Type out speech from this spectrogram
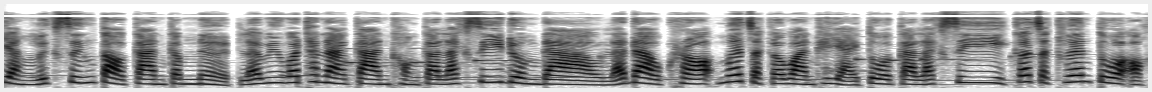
อย่างลึกซึ้งต่อการกำเนิดและวิวัฒนาการของกาแล็กซีดวงดาวและดาวเคราะห์เมื่อจักรวาลขยายตัวกาแล็กซีก็จะเคลื่อนตัวออก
